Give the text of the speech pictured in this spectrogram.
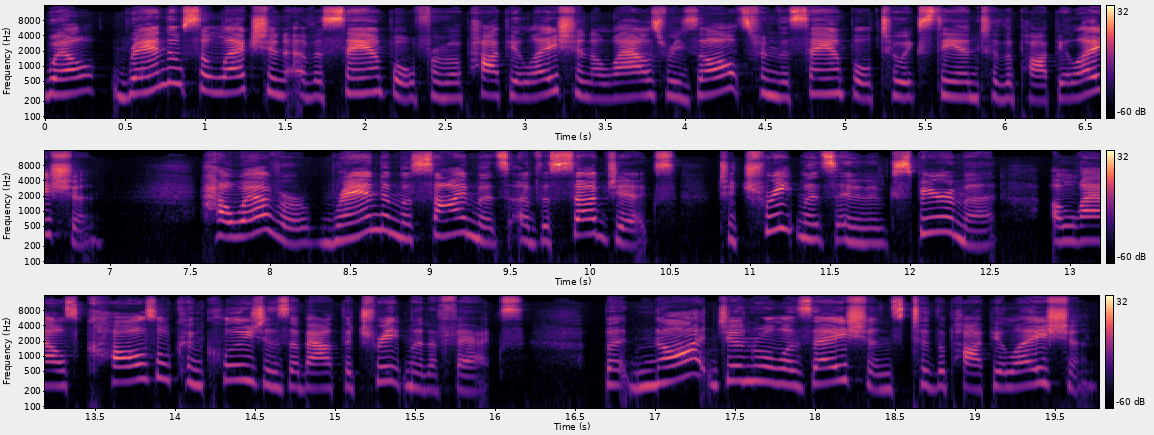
Well, random selection of a sample from a population allows results from the sample to extend to the population. However, random assignments of the subjects to treatments in an experiment allows causal conclusions about the treatment effects, but not generalizations to the population,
